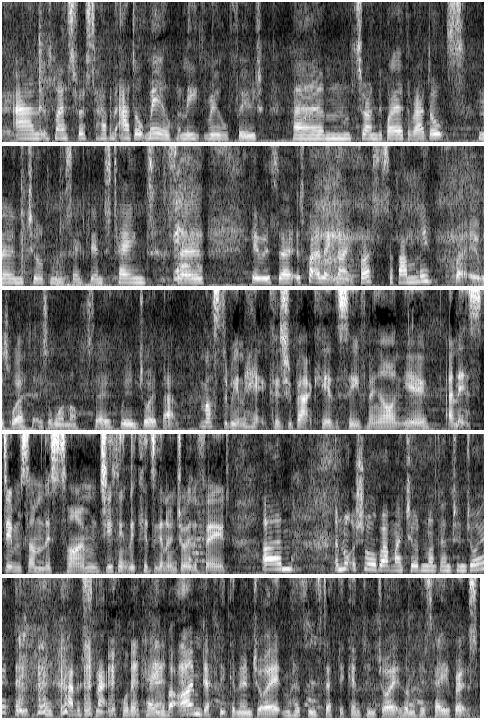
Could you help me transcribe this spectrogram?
and it was nice for us to have an adult meal and eat real food, um, surrounded by other adults, knowing the children were safely entertained. So it was uh, it was quite a late night for us as a family, but it was worth it as a one-off. So we enjoyed that. Must have been a hit because you're back here this evening, aren't you? And it's dim sum this time. Do you think the kids are going to enjoy the food? Um, I'm not sure about my children are going to enjoy it. They've, they've had a snack before they came, but I'm definitely going to enjoy it. My husband's definitely going to enjoy it. It's one of his favourites.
